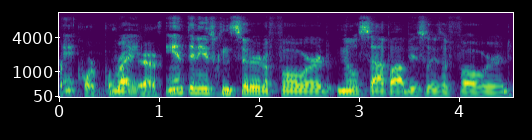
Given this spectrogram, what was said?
backcourt play, right? yeah. Anthony is considered a forward. Millsap obviously is a forward.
